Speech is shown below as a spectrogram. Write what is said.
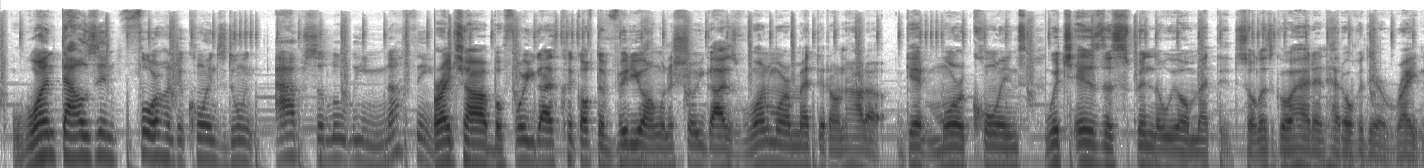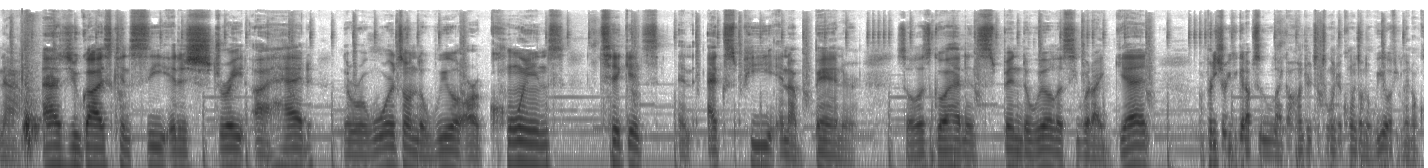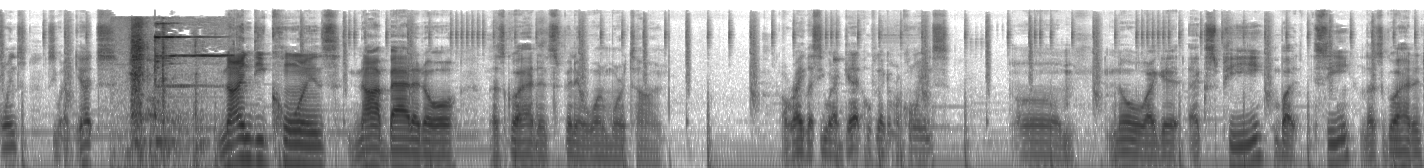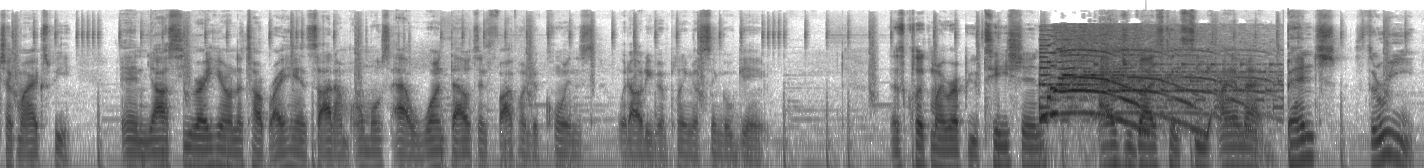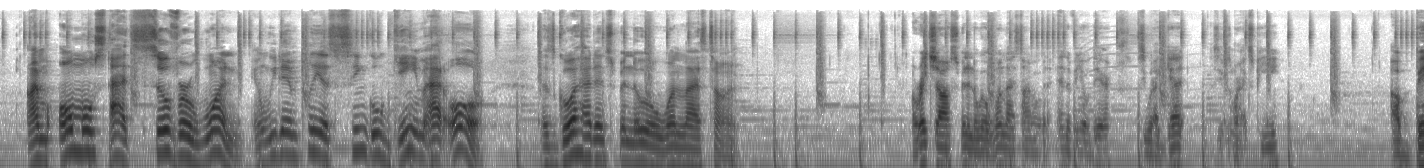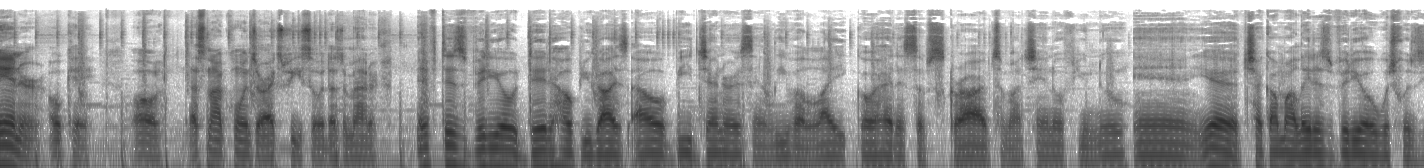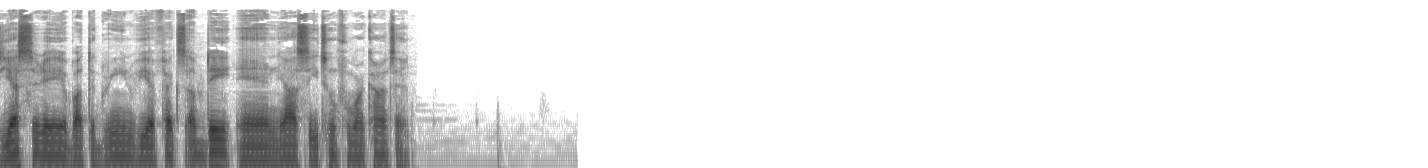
1400 coins doing absolutely nothing. All right y'all before you guys click off the video i'm going to show you guys one more method on how to get more coins which is the spin the wheel method. So let's go ahead and head over there right now. As you guys can see it is straight ahead. The rewards on the wheel are coins tickets and xp and a banner. So let's go ahead and spin the wheel. Let's see what i get. I'm pretty sure you can get up to like 100 to 200 coins on the wheel if you land on coins. See what I get. 90 coins, not bad at all. Let's go ahead and spin it one more time. All right, let's see what I get. Hopefully I get more coins. Um, no, I get XP, but see, let's go ahead and check my XP. And y'all see right here on the top right hand side, I'm almost at 1,500 coins without even playing a single game. Let's click my reputation. As you guys can see, I am at bench three. I'm almost at silver one, and we didn't play a single game at all. Let's go ahead and spin the wheel one last time. All right, y'all, spinning the wheel one last time. I'm gonna end the video there. See what I get. See if it's more XP. A banner. Okay. Oh, that's not coins or XP, so it doesn't matter. If this video did help you guys out, be generous and leave a like. Go ahead and subscribe to my channel if you're new. And yeah, check out my latest video, which was yesterday about the Green VFX update. And y'all stay tuned for more content.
